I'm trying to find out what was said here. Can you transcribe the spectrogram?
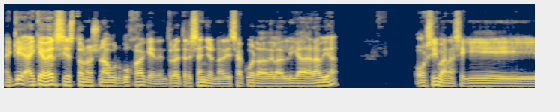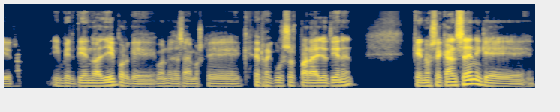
Hay que, hay que ver si esto no es una burbuja que dentro de tres años nadie se acuerda de la Liga de Arabia o si van a seguir invirtiendo allí porque, bueno, ya sabemos que, recursos para ello tienen, que no se cansen y que,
